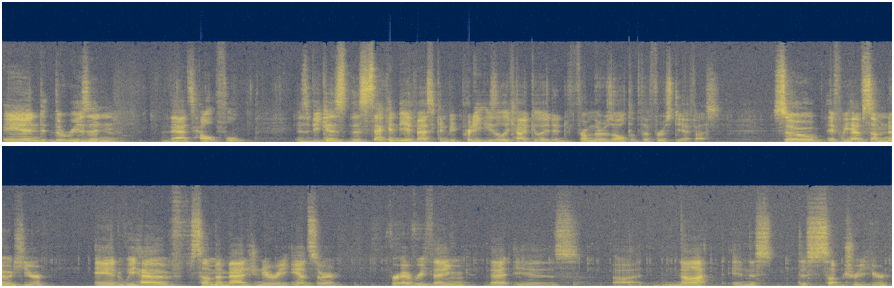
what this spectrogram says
And the reason that's helpful is because the second DFS can be pretty easily calculated from the result of the first DFS. So if we have some node here, and we have some imaginary answer for everything that is uh, not in this, this subtree here.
